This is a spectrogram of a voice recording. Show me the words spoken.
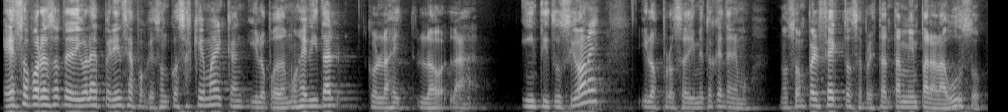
eso por eso te digo la experiencia, porque son cosas que marcan y lo podemos evitar con las, las instituciones y los procedimientos que tenemos. No son perfectos, se prestan también para el abuso,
